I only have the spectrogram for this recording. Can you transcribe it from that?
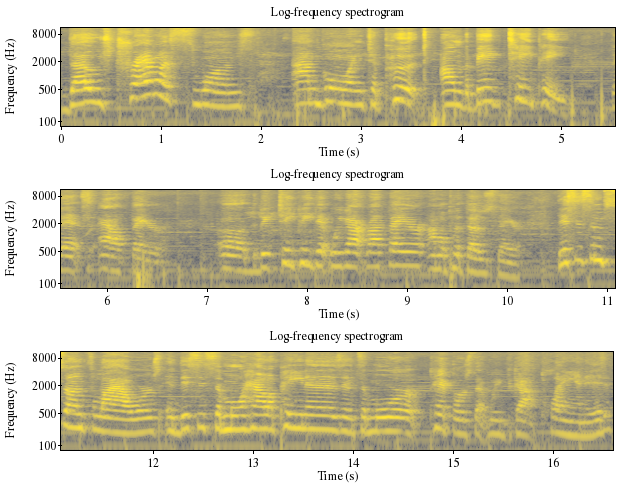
those trellis ones I'm going to put on the big teepee that's out there. Uh, the big teepee that we got right there, I'm going to put those there. This is some sunflowers, and this is some more jalapenos and some more peppers that we've got planted.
